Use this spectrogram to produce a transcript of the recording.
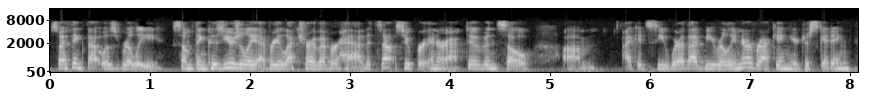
So I think that was really something because usually every lecture I've ever had, it's not super interactive, and so um, I could see where that'd be really nerve wracking. You're just getting,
